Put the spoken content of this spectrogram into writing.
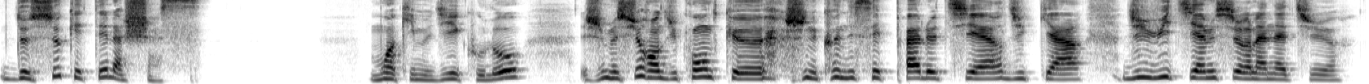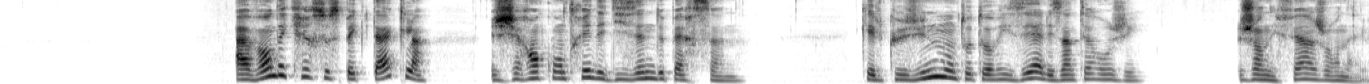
de ce qu'était la chasse. Moi qui me dis écolo, je me suis rendu compte que je ne connaissais pas le tiers, du quart, du huitième sur la nature. Avant d'écrire ce spectacle, j'ai rencontré des dizaines de personnes. Quelques-unes m'ont autorisé à les interroger. J'en ai fait un journal.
